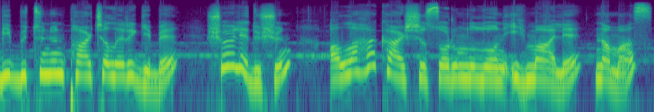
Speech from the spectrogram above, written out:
bir bütünün parçaları gibi. Şöyle düşün, Allah'a karşı sorumluluğun ihmali, namaz,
